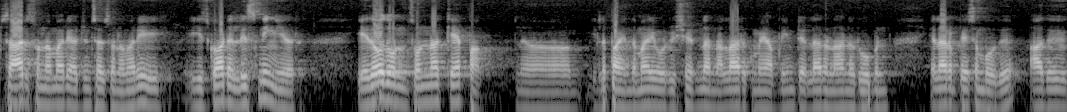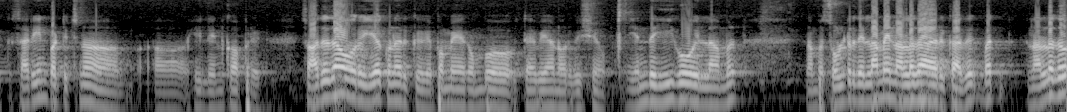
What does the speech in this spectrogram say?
சார் சொன்ன மாதிரி அர்ஜுன் சார் சொன்ன மாதிரி is got a listening ear ஏதாவது ஒன்று சொன்னால் கேட்பான் uh, இல்லைப்பா இந்த மாதிரி ஒரு விஷயம் இருந்தால் நல்லா இருக்குமே அப்படின்ட்டு எல்லாரும் நானும் ரூபன் எல்லாரும் பேசும்போது அது சரின்னு பட்டுச்சுன்னா ஹில் இன்கார்பரேட் ஸோ அதுதான் ஒரு இயக்குனருக்கு எப்பவுமே ரொம்ப தேவையான ஒரு விஷயம். எந்த ஈகோ இல்லாமல் நம்ம சொல்கிறது எல்லாமே நல்லதாக இருக்காது. பட் நல்லதோ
